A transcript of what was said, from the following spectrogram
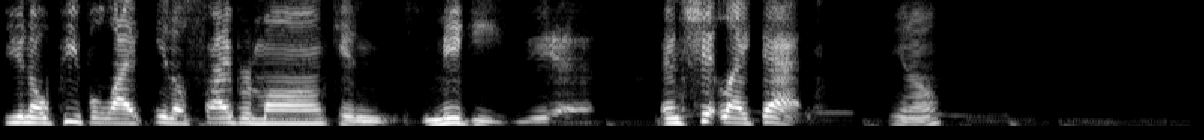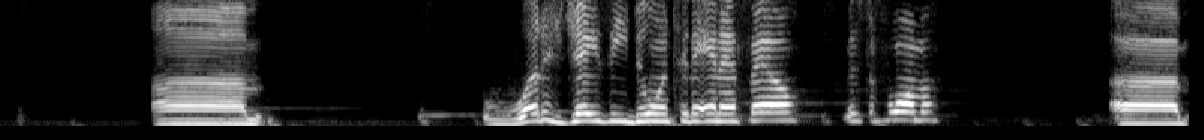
you know, people like, you know, Cybermonk and Miggy, yeah, and shit like that, you know. Um, what is Jay Z doing to the NFL, Mr. Former? Um,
